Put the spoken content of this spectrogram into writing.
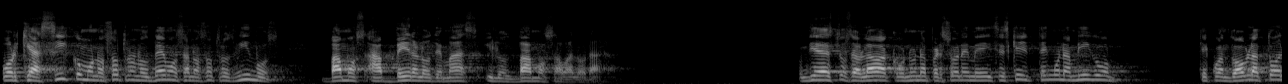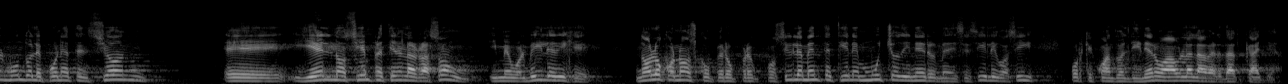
Porque así como nosotros nos vemos a nosotros mismos, vamos a ver a los demás y los vamos a valorar. Un día de estos hablaba con una persona y me dice, es que tengo un amigo que cuando habla todo el mundo le pone atención eh, y él no siempre tiene la razón. Y me volví y le dije, no lo conozco, pero posiblemente tiene mucho dinero. Y me dice, sí, le digo, sí, porque cuando el dinero habla, la verdad calla.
